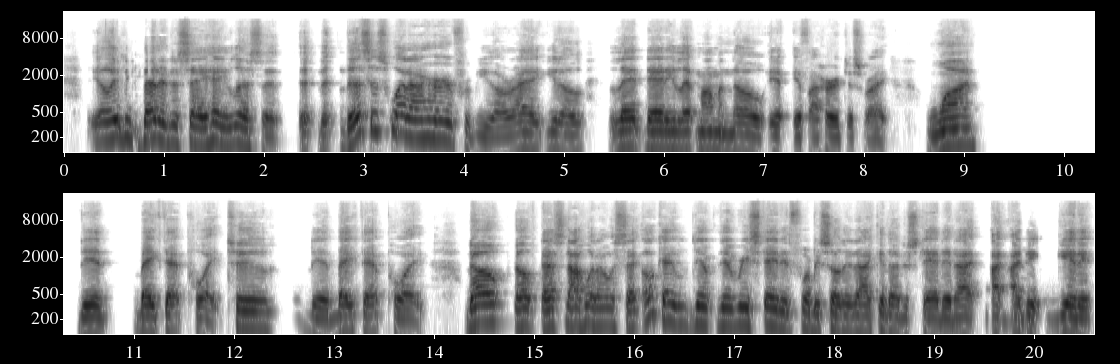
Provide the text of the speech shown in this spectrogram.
you know, it'd be mm-hmm. better to say, hey, listen, th- th- this is what I heard from you. All right. You know, let daddy, let mama know if, if I heard this right. One, did make that point. Two, did make that point. No, no, that's not what I was saying. Okay, they, they restate it for me so that I could understand it. I, I, I didn't get it.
